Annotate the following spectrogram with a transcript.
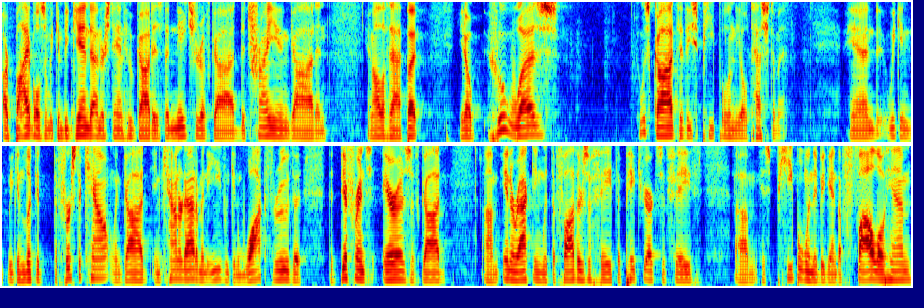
our Bibles and we can begin to understand who God is, the nature of God, the triune God, and and all of that. But you know, who was who was God to these people in the Old Testament? And we can we can look at the first account when God encountered Adam and Eve. We can walk through the the different eras of God um, interacting with the fathers of faith, the patriarchs of faith, um, his people when they began to follow him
